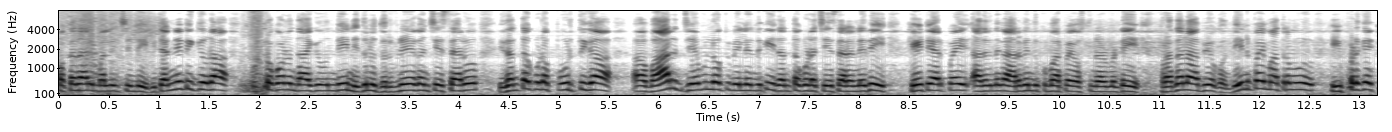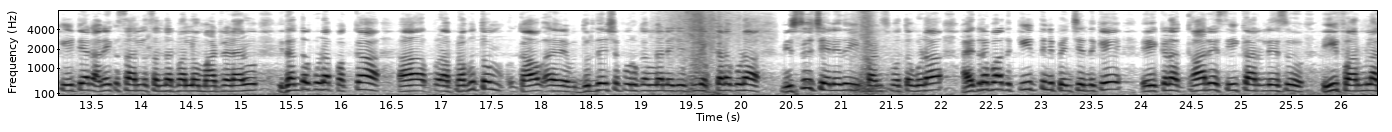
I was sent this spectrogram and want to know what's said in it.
పక్కదారి మళ్ళించింది. వీటన్నిటికీ కూడా కుట్రకోణం దాగి ఉంది. నిధులు దుర్వినియోగం చేశారు. ఇదంతా కూడా పూర్తిగా వారి జేబుల్లోకి వెళ్ళేందుకు ఇదంతా కూడా చేశారనేది కేటీఆర్ పై అదేవిధంగా అరవింద్ కుమార్పై వస్తున్నటువంటి ప్రధాన అభియోగం. దీనిపై మాత్రము ఇప్పటికే కేటీఆర్ అనేక సార్లు సందర్భాల్లో మాట్లాడారు. ఇదంతా కూడా పక్క ప్రభుత్వం కా దుర్దేశపూర్వకంగానే చేసింది. ఎక్కడ కూడా మిస్యూజ్ చేయలేదు ఈ ఫండ్స్ మొత్తం కూడా. హైదరాబాద్ కీర్తిని పెంచేందుకే ఇక్కడ కార్ రేస్ ఈ కార్ రేసు ఈ ఫార్ములా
